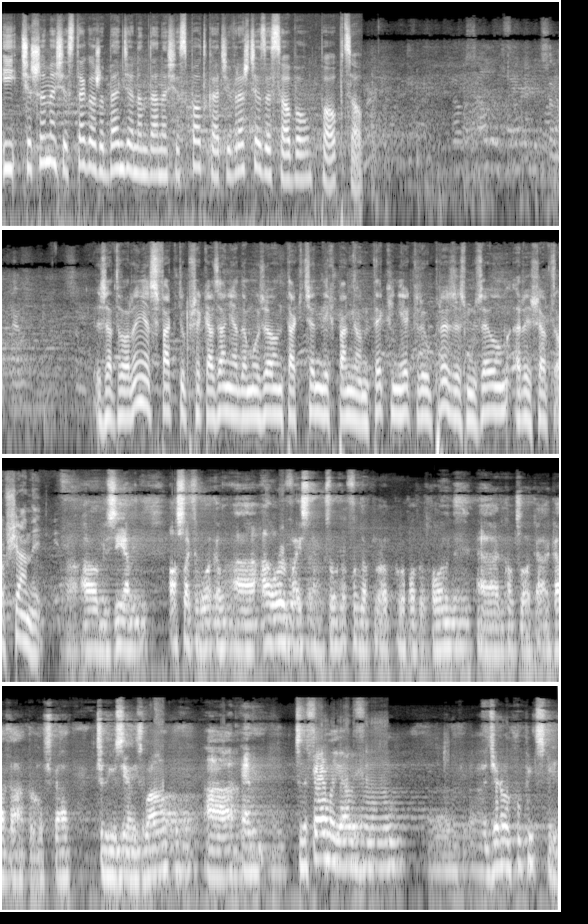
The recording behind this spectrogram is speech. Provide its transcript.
i cieszymy się z tego, że będzie nam dane się spotkać i wreszcie ze sobą poobcować. Zadowolenia z faktu przekazania do muzeum tak cennych pamiątek nie krył prezes muzeum Ryszard Owsiany. Our museum. Also like to welcome uh, our vice consul from the Poland, uh, Consul Agata Bromska, to the museum as well, uh, and to the family of uh, General Kupitsky.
